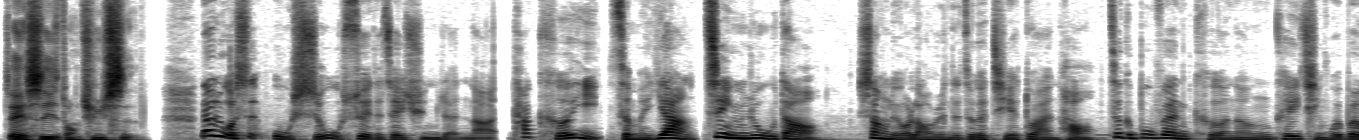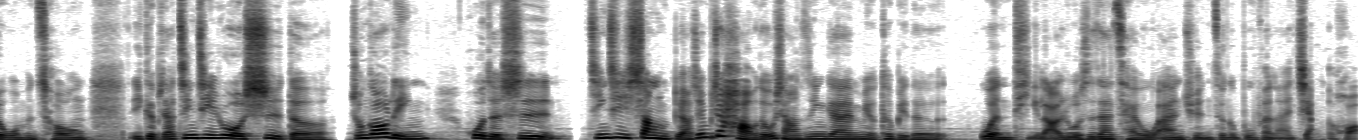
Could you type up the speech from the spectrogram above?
这也是一种趋势。那如果是五十五岁的这群人呢、他可以怎么样进入到上流老人的这个阶段？哈，这个部分可能可以请会不会我们从一个比较经济弱势的中高龄，或者是经济上表现比较好的，我想是应该没有特别的问题啦。如果是在财务安全这个部分来讲的话，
